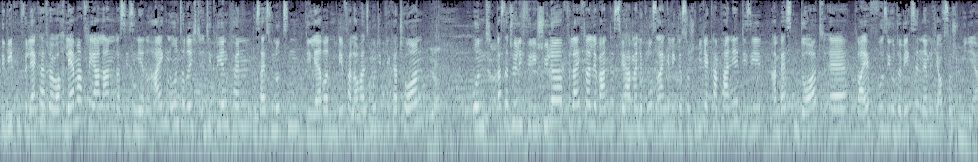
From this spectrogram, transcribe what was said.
Wir bieten für Lehrkräfte aber auch Lehrmaterial an, dass sie es in ihren eigenen Unterricht integrieren können. Das heißt, wir nutzen die Lehrer in dem Fall auch als Multiplikatoren. Und was natürlich für die Schüler vielleicht relevant ist, wir haben eine groß angelegte Social-Media-Kampagne, die sie am besten dort äh, greift, wo sie unterwegs sind, nämlich auf Social Media.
